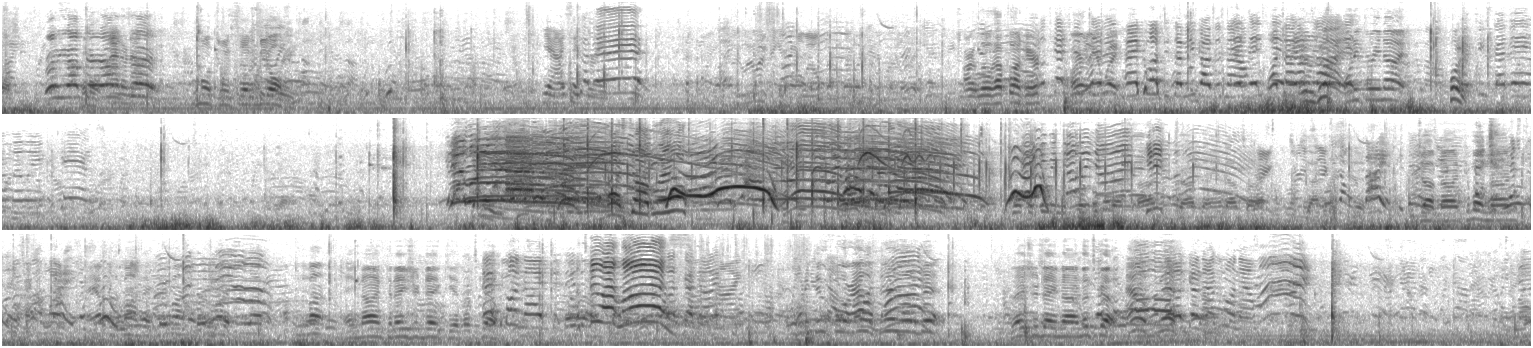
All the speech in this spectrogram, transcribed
off. Ready out Come there, Allison! Come on, 27, be awesome. Yeah, I say three. All right, Lil, have fun here. Let's go, All right. Hey, come on, 27, you got this now. One time outside. 23-9. Point. 27, Lily, hands. Get away! Nice job, Lil! Come on, nine. Hey, nine, today's your day, kid. Let's go. Hey, come on, nine. Let's do that. Let's go, nine. 22-4. Alex, in a little bit. Today's your day, nine. Let's go. Alex. Let's go, nine. Come on now.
